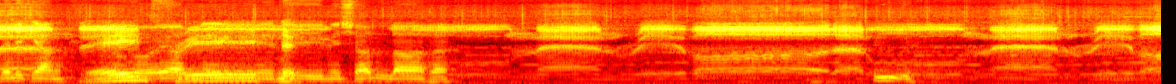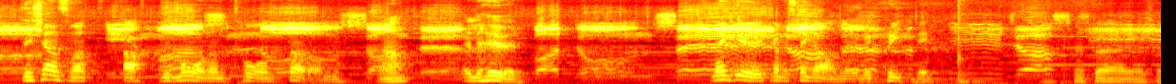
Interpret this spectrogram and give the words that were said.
det är lite grann... Då går jag ner i min källare. River. Det känns som att, att demonen tåntar dem. Ja, eller hur? Men gud, kan vi stänga av nu? Det blir creepy. Vänta, jag ska-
